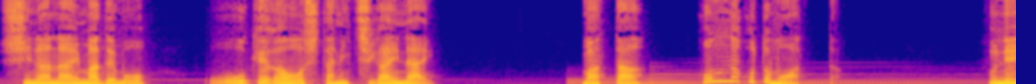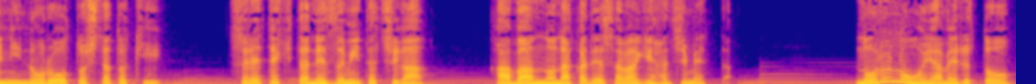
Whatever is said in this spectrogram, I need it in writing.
死なないまでも大怪我をしたに違いない。また、こんなこともあった。船に乗ろうとしたとき、連れてきたネズミたちが、カバンの中で騒ぎ始めた。乗るのをやめると、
